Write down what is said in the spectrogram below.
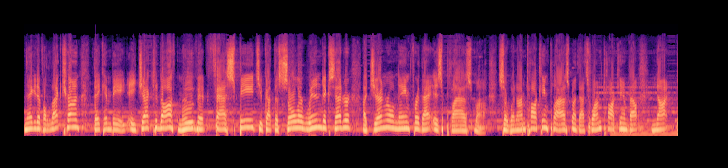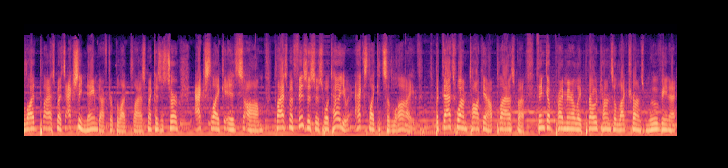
negative electron. They can be ejected off, move at fast speeds. You've got the solar wind, etc. A general name for that is plasma. So when I'm talking plasma, that's what I'm talking about, not blood plasma. It's actually named after blood plasma because it sort of acts like it's um, plasma physicists will tell you, acts like it's alive. But that's what I'm talking about plasma. Think of primarily protons, electrons moving at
